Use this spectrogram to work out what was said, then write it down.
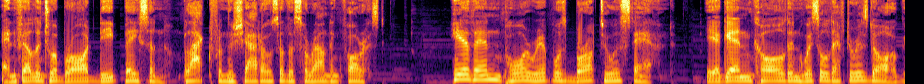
and fell into a broad, deep basin, black from the shadows of the surrounding forest. Here then poor Rip was brought to a stand. He again called and whistled after his dog.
